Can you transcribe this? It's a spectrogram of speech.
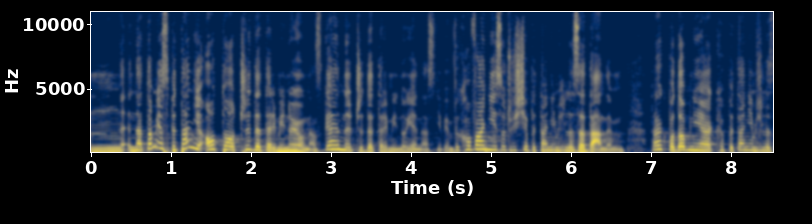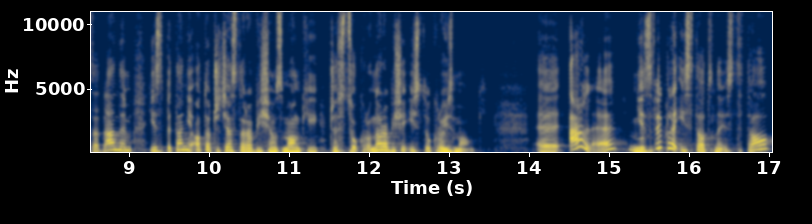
Mm, natomiast pytanie o to, czy determinują nas geny, czy determinuje nas, nie wiem, wychowanie, jest oczywiście pytaniem źle zadanym. Tak? Podobnie jak pytaniem źle zadanym jest pytanie o to, czy ciasto robi się z mąki, czy z cukru. No robi się i z cukru, i z mąki. E, ale niezwykle istotne jest to,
